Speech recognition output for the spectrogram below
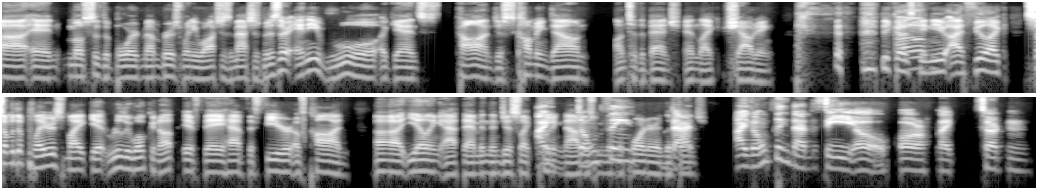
uh, and most of the board members when he watches the matches. But is there any rule against Kahn just coming down onto the bench and like shouting? because um, can you? I feel like some of the players might get really woken up if they have the fear of Kahn uh, yelling at them and then just like putting Nagelsmann in the corner in the that, bench. I don't think that the CEO or like certain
